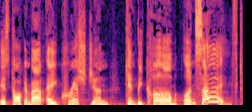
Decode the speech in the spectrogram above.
is talking about a Christian can become unsaved.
